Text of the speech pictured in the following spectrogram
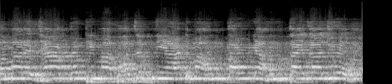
તમારે જ્યાં કોઠીમાં ભાજપની આડમાં હંતાઓને હંતાઈ જાજો.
